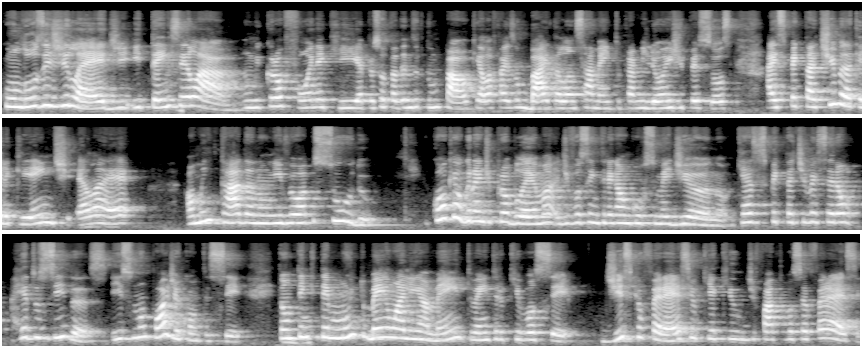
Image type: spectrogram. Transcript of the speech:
com luzes de LED e tem, sei lá, um microfone aqui, a pessoa está dentro de um palco, ela faz um baita lançamento para milhões de pessoas. A expectativa daquele cliente, ela é aumentada num nível absurdo. Qual que é o grande problema de você entregar um curso mediano? Que as expectativas serão reduzidas. Isso não pode acontecer. Então tem que ter muito bem um alinhamento entre o que você diz que oferece e o que aquilo de fato você oferece.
